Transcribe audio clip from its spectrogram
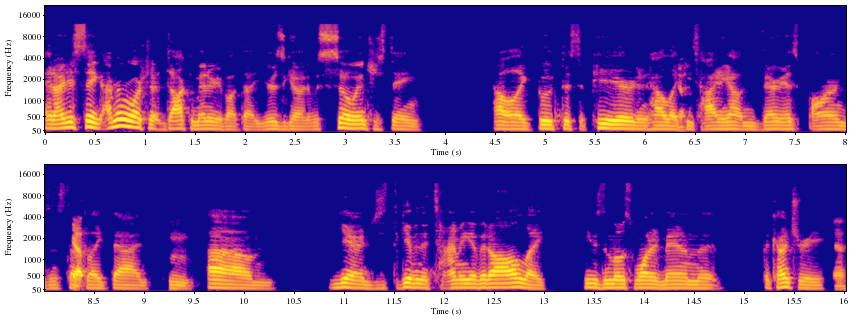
And I just think I remember watching a documentary about that years ago, and it was so interesting how like Booth disappeared and how like he's hiding out in various barns and stuff Yep. like that. Hmm. Um, yeah, and just given the timing of it all, like he was the most wanted man in the the country. Yeah.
